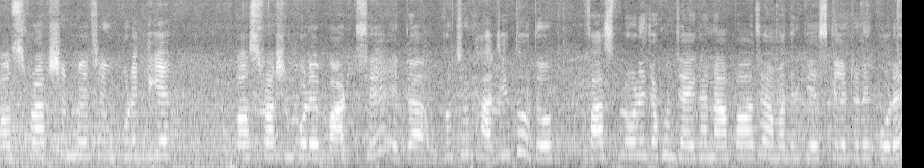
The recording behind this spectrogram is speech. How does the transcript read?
কনস্ট্রাকশন হয়েছে। উপরের দিকে কনস্ট্রাকশন করে বাড়ছে। এটা প্রচুর হাজি তো তো ফার্স্ট ফ্লোরে যখন জায়গা না পাওয়া যায়, আমাদেরকে এসকেলেটরে করে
